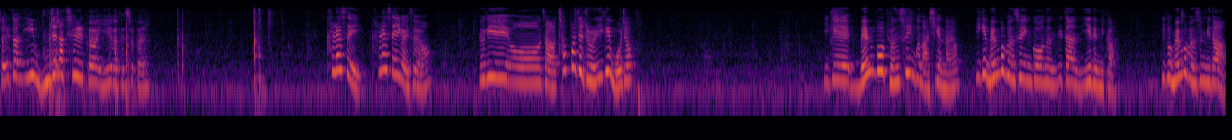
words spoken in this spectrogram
자 일단 이 문제 자체가 이해가 됐을까요? 클래스 A, 클래스 A가 있어요. 여기 어, 자, 첫 번째 줄 이게 뭐죠? 이게 멤버 변수인 건 아시겠나요? 이게 멤버 변수인 거는 일단 이해됩니까? 이거 멤버 변수입니다.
